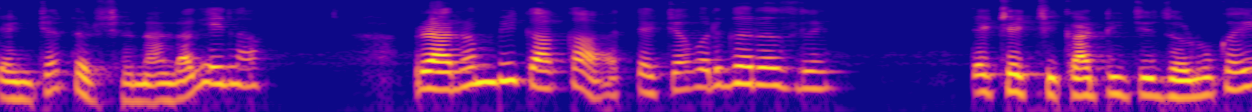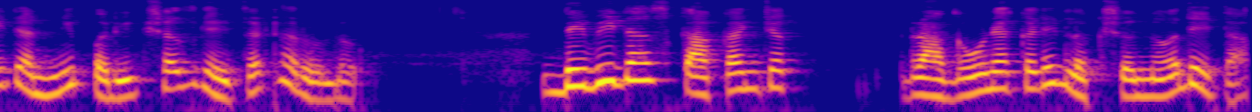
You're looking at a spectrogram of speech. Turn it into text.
त्यांच्या दर्शनाला गेला. प्रारंभी काका त्याच्यावर गरजले. त्याच्या चिकाटीची जणू काही त्यांनी परीक्षाच घ्यायचं ठरवलं. देवीदास काकांच्या रागवण्याकडे लक्ष न देता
